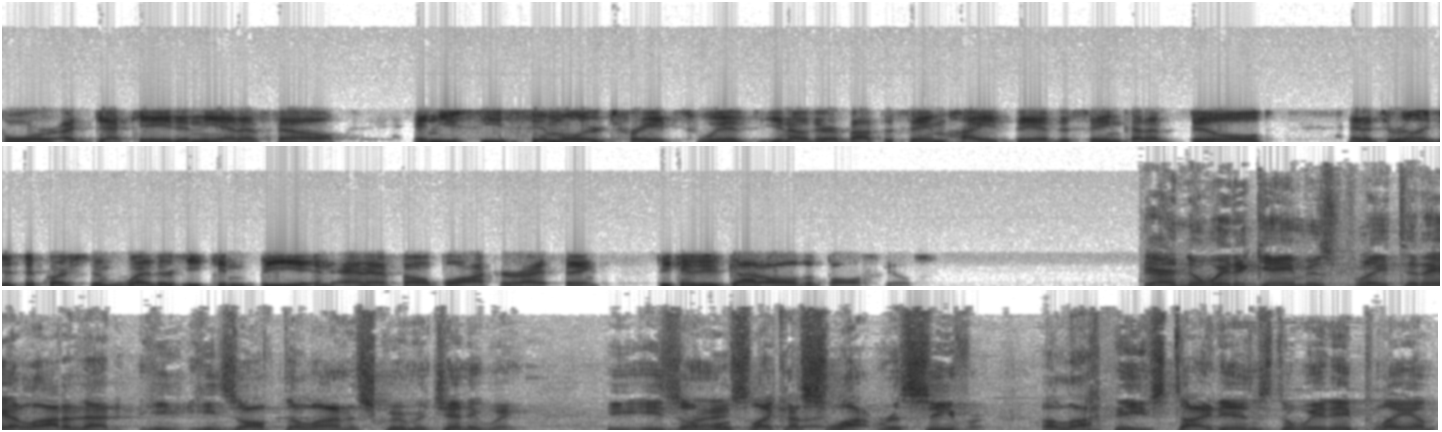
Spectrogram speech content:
for a decade in the NFL. And you see similar traits with, you know, they're about the same height, they have the same kind of build. And it's really just a question of whether he can be an NFL blocker, I think, because he's got all the ball skills. Yeah, and the way the game is played today, a lot of that, he, he's off the line of scrimmage anyway. He, he's almost right, like a right. slot receiver. A lot of these tight ends, the way they play them.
